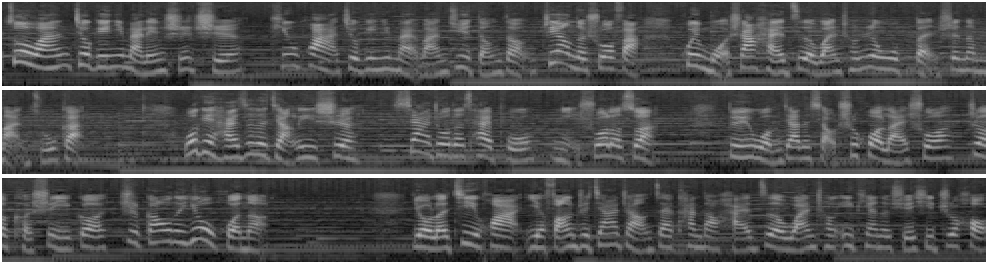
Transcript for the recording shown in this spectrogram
做完就给你买零食吃，听话就给你买玩具等等，这样的说法会抹杀孩子完成任务本身的满足感。我给孩子的奖励是下周的菜谱你说了算。对于我们家的小吃货来说，这可是一个至高的诱惑呢。有了计划，也防止家长在看到孩子完成一天的学习之后，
